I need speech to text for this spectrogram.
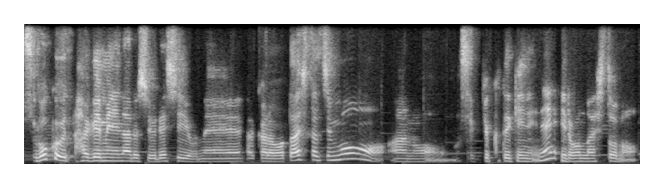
すごく励みになるし嬉しいよね。だから私たちも、あの、積極的にね、いろんな人の、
